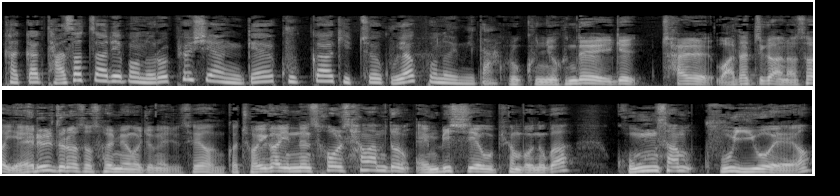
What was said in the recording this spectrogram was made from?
각각 다섯 자리 번호로 표시한 게 국가 기초 구역 번호입니다. 그렇군요. 근데 이게 잘 와닿지가 않아서 예를 들어서 설명을 좀 해주세요. 그러니까 저희가 있는 서울 상암동 MBC의 우편 번호가 03925예요.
